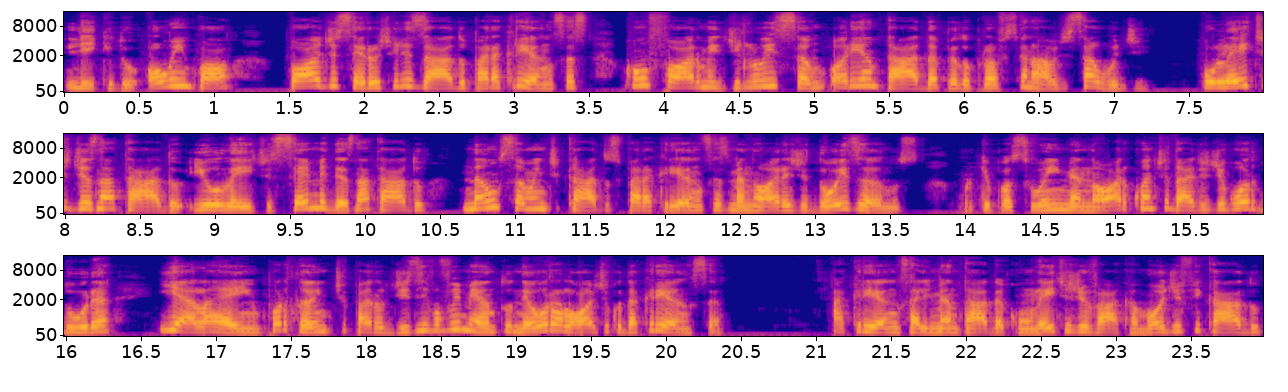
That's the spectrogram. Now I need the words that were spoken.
líquido ou em pó, pode ser utilizado para crianças conforme diluição orientada pelo profissional de saúde. O leite desnatado e o leite semidesnatado não são indicados para crianças menores de 2 anos, porque possuem menor quantidade de gordura e ela é importante para o desenvolvimento neurológico da criança. A criança alimentada com leite de vaca modificado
